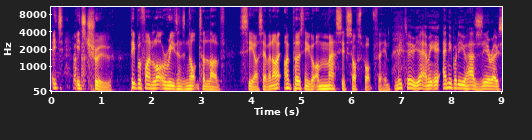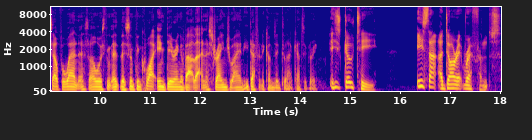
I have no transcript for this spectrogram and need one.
It's it's true. People find a lot of reasons not to love CR7. I, I personally got a massive soft spot for him. Me too, yeah. I mean, anybody who has zero self awareness, I always think that there's something quite endearing about that in a strange way, and he definitely comes into that category. his goatee is that a direct reference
